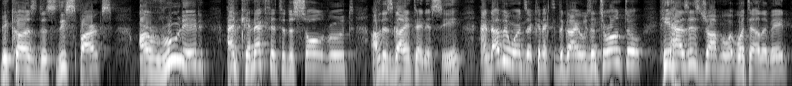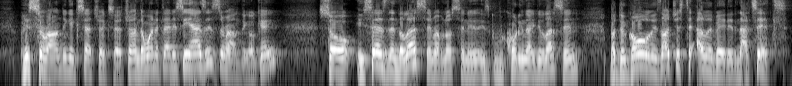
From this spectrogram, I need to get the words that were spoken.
because this, these sparks are rooted and connected to the soul root of this guy in Tennessee, and other ones are connected to the guy who's in Toronto. He has his job, what to elevate, his surrounding, etc., etc., and the one in Tennessee has his surrounding. Okay. So he says in the lesson, Rav Nosson is quoting the idea of lesson, but the goal is not just to elevate it and that's it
